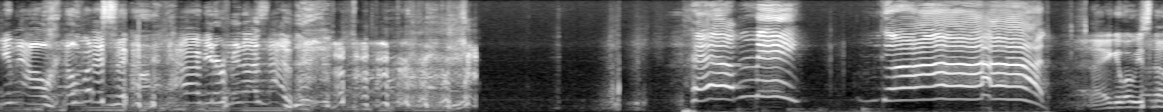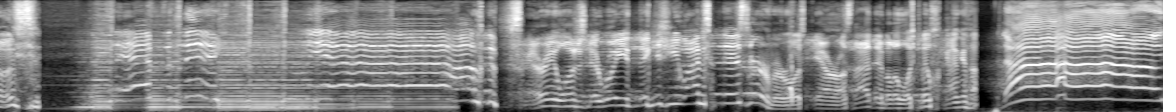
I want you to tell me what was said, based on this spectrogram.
you now. Help us. Have you been us? Help me! God! I give away snows. Everything. Yeah. Scary was the she wants the server was was that able to look milk and Ah!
